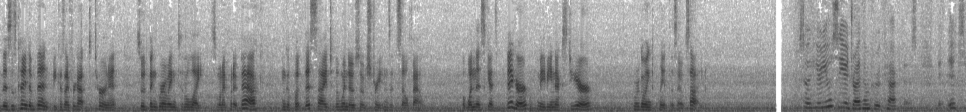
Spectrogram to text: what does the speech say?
This is kind of bent because I forgot to turn it, so it's been growing to the light. So when I put it back, I'm going to put this side to the window so it straightens itself out. But when this gets bigger, maybe next year, we're going to plant this outside. So here you see a dragon fruit cactus. Its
